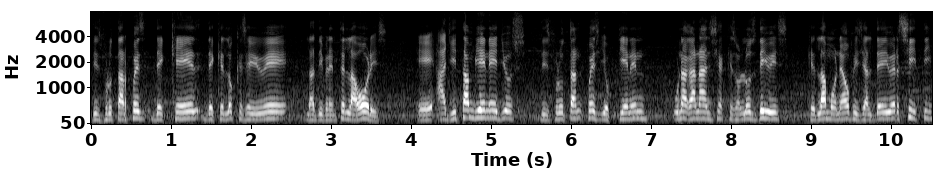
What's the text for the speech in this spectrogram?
disfrutar pues, de, qué, de qué es lo que se vive las diferentes labores. Eh, allí también ellos disfrutan pues, y obtienen una ganancia que son los divis, que es la moneda oficial de Diversity,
